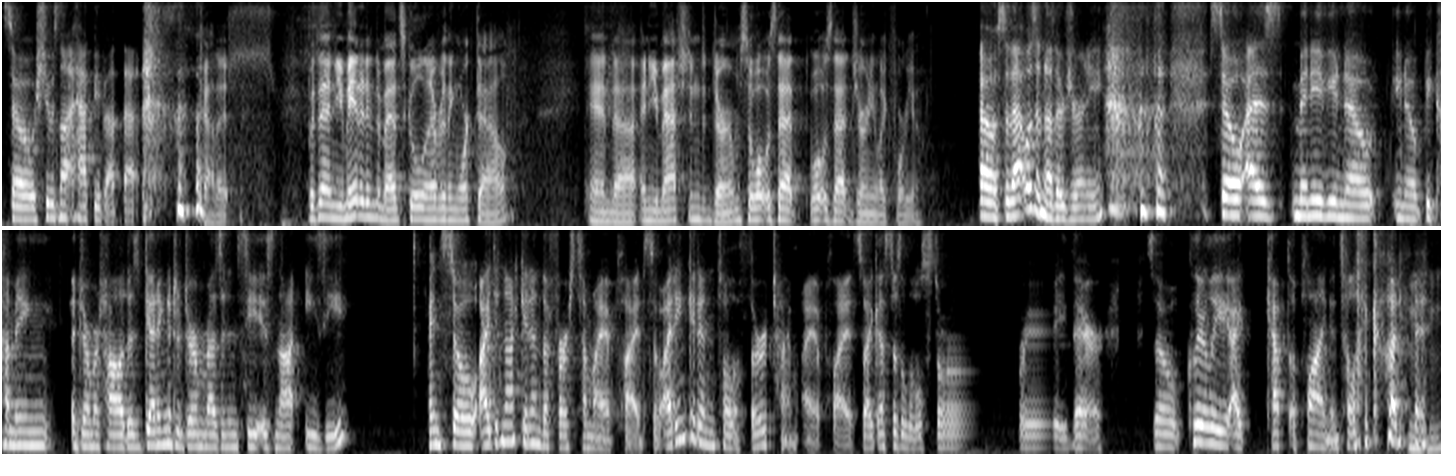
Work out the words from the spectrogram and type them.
So she was not happy about that. Got it. But then you made it into med school and everything worked out, and uh, and you matched into derm. So what was that? What was that journey like for you? Oh, so that was another journey. so as many of you know, you know, becoming a dermatologist, getting into derm residency is not easy. And so I did not get in the first time I applied. So I didn't get in until the third time I applied. So I guess there's a little story there. So clearly I kept applying until I got in. Mm-hmm.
